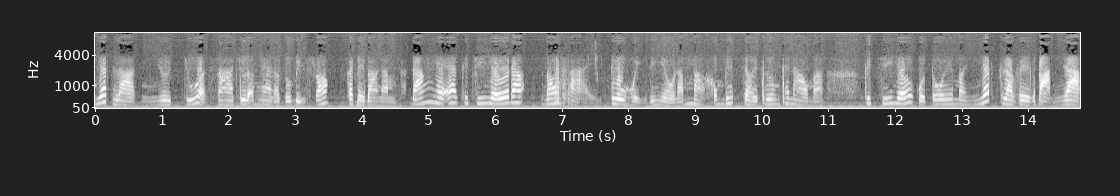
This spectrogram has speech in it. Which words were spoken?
nhất là như chú ở xa chú đã nghe là tôi bị stroke cách đây 3 năm. Đáng nhẽ cái trí nhớ đó nó phải tiêu hủy đi nhiều lắm mà không biết trời thương thế nào mà cái trí nhớ của tôi mà nhất là về cái bản nhạc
